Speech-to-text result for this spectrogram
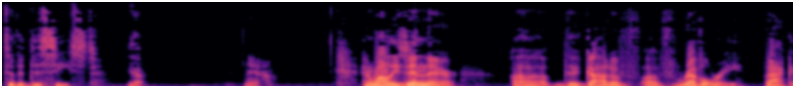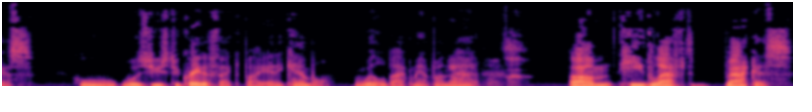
to the deceased. Yeah. Yeah. And while he's in there, uh, the god of, of revelry, Bacchus, who was used to great effect by Eddie Campbell, will back me up on that. Um, he left Bacchus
